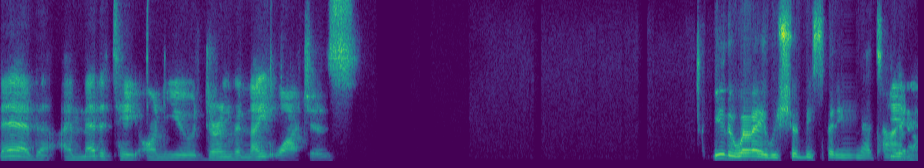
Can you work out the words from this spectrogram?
bed, I meditate on you during the night watches. Either way, we should be spending that time. Yeah.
